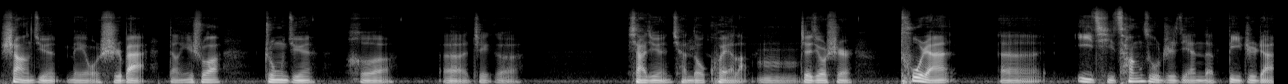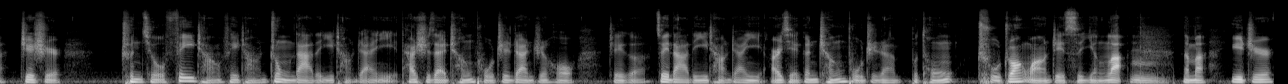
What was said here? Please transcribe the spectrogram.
上军没有失败，等于说中军和呃这个下军全都溃了。嗯，这就是突然呃意气仓促之间的邲之战，这是春秋非常非常重大的一场战役，它是在城濮之战之后这个最大的一场战役，而且跟城濮之战不同，楚庄王这次赢了。嗯，那么预知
